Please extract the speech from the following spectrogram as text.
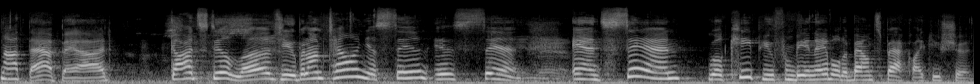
not that bad. God still loves you. But I'm telling you, sin is sin. Amen. And sin will keep you from being able to bounce back like you should.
